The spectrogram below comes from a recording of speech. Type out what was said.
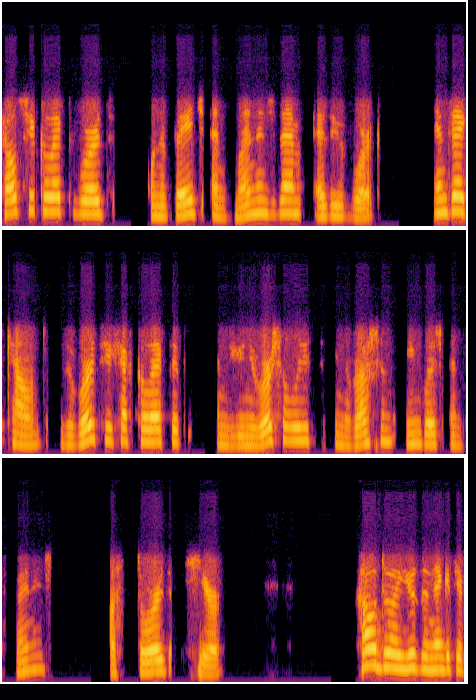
helps you collect words on a page and manage them as you work. In the account, the words you have collected and universal list in Russian, English, and Spanish are stored here. How do I use the negative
